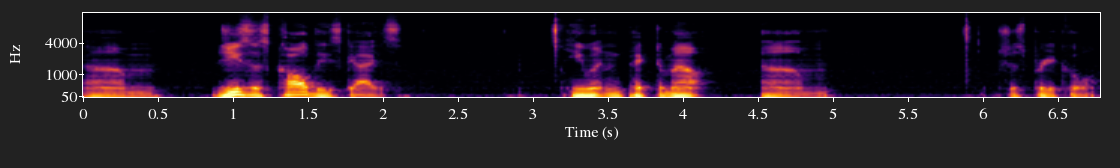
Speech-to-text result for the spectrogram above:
Um, Jesus called these guys. He went and picked them out, um, which is pretty cool.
